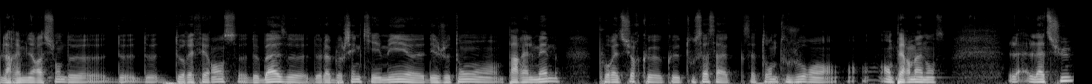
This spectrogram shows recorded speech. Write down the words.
la rémunération de, de, de- référence de base de la blockchain qui émet euh, des jetons par elle-même pour être sûr que, que tout ça, ça, ça tourne toujours en, en- en permanence. Là- Là-dessus,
